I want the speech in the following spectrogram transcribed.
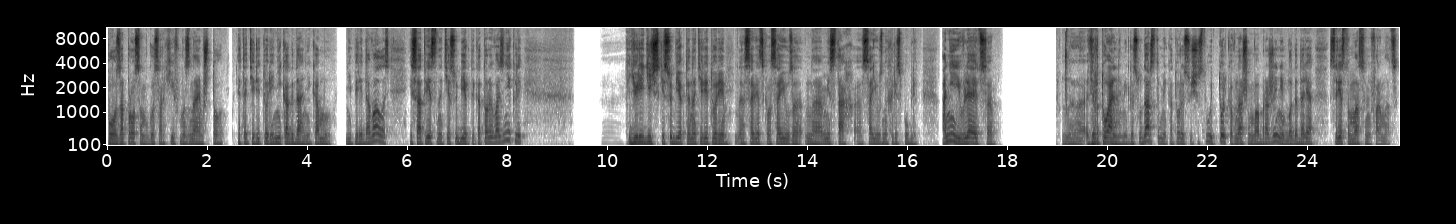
По запросам в Госархив мы знаем, что эта территория никогда никому не передавалась, и, соответственно, те субъекты, которые возникли, юридические субъекты на территории э, Советского Союза, на местах э, союзных республик, они являются э, виртуальными государствами, которые существуют только в нашем воображении благодаря средствам массовой информации.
